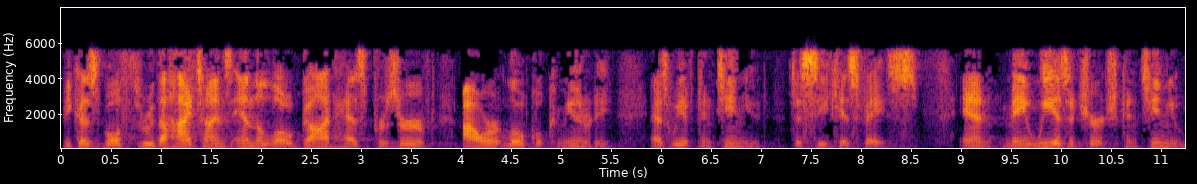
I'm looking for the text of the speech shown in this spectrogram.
because both through the high times and the low, God has preserved our local community as we have continued to seek His face. And may we as a church continue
